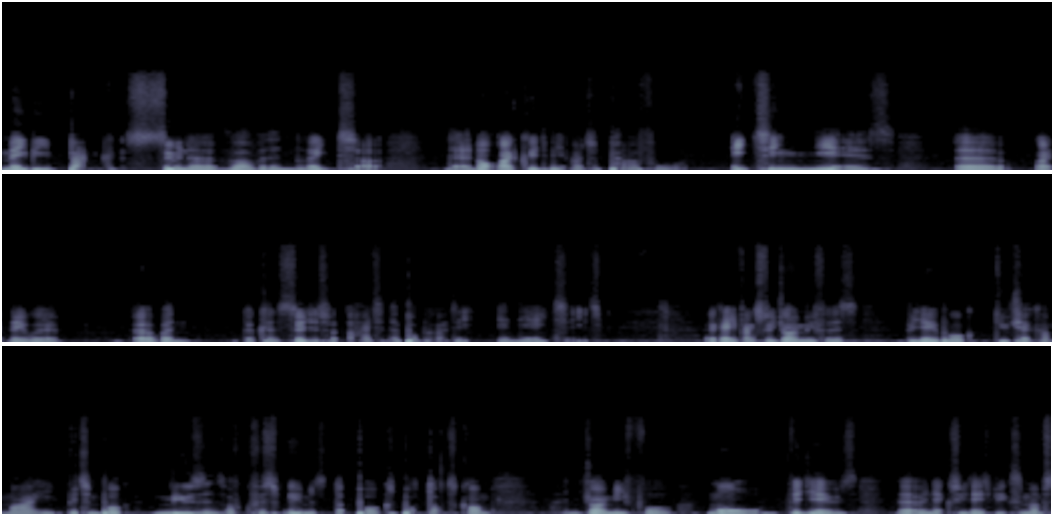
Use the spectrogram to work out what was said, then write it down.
may be back sooner rather than later. They're not likely to be out of power for 18 years, uh, like they were uh, when the Conservatives were at the height of their popularity in the 80s. Okay, thanks for joining me for this video blog. Do check out my written blog, musings.chriswilliams.blogspot.com, and join me for more videos uh, in the next few days, weeks, and months,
